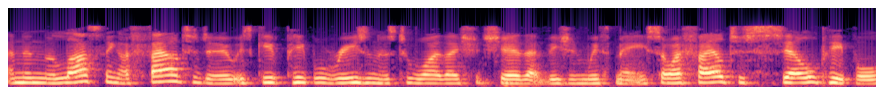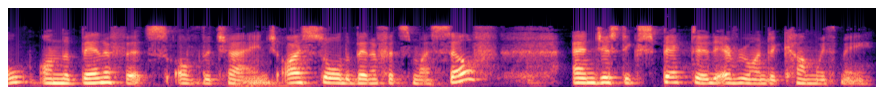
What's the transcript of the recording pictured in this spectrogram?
and then the last thing I failed to do is give people reason as to why they should share that vision with me. So I failed to sell people on the benefits of the change. I saw the benefits myself and just expected everyone to come with me.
